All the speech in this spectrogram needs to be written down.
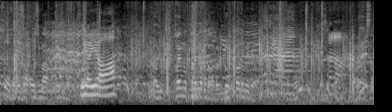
そうそう大島いいよいいよ開幕開幕だから6カード目で。ちょっ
